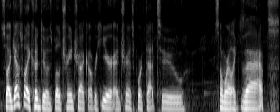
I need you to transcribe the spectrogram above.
So I guess what I could do is build a train track over here and transport that to somewhere like that.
